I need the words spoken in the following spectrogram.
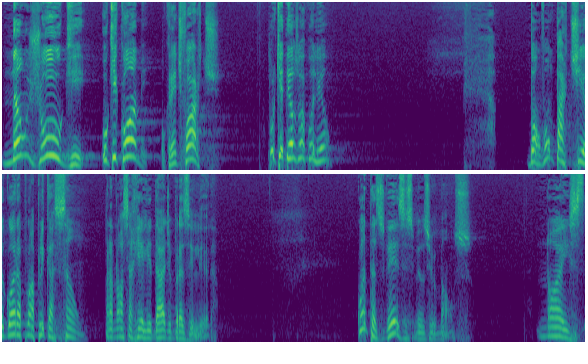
não julgue o que come, o crente forte, porque Deus o acolheu. Bom, vamos partir agora para uma aplicação para a nossa realidade brasileira. Quantas vezes, meus irmãos, nós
